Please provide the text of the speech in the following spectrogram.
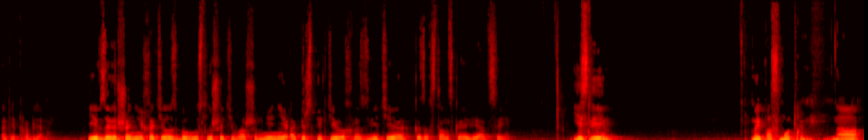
этой проблемы. И в завершении хотелось бы услышать ваше мнение о перспективах развития казахстанской авиации. Если мы посмотрим на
